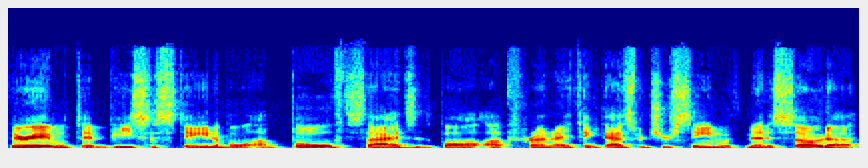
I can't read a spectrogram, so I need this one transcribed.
they're able to be sustainable on both sides of the ball up front? And I think that's what you're seeing with Minnesota.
